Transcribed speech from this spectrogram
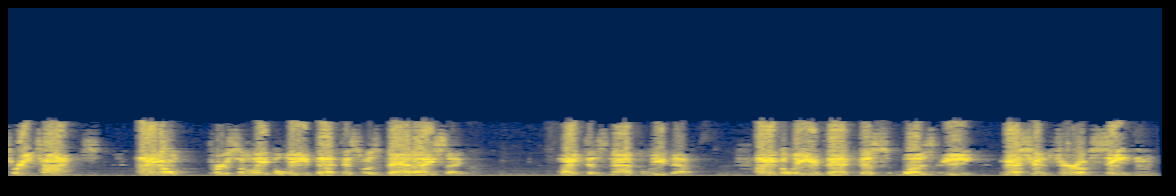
three times. I don't personally believe that this was bad eyesight. Mike does not believe that. I believe that this was a messenger of Satan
